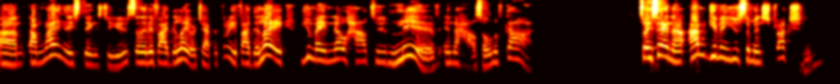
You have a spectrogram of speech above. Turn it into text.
um, I'm writing these things to you so that if I delay, or chapter three, if I delay, you may know how to live in the household of God. So he's saying, now I'm giving you some instruction,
